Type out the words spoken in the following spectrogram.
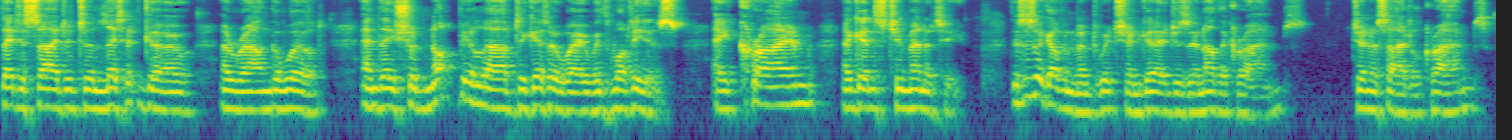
they decided to let it go around the world. And they should not be allowed to get away with what is a crime against humanity. This is a government which engages in other crimes, genocidal crimes,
